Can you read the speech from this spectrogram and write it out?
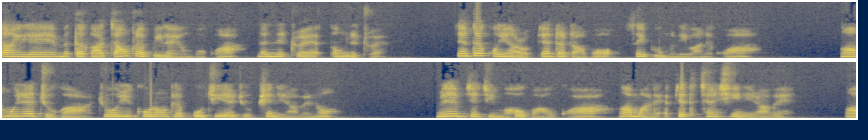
တိုင်လဲမတက်ကကြောင်းထွက်ပေးလိုက်အောင်ပေါ့ကွာနှစ်နှစ်ထွက်သုံးနှစ်ထွက်ပြန်တက်ခွင့်ရတော့ပြန်တက်တာပေါ့စိတ်ပူမနေပါနဲ့ကွာငါမှွေတဲ့ဂျိုကဂျိုးကြီးကိုးလုံးထက်ပိုကြီးတဲ့ဂျိုဖြစ်နေတာပဲနော်မင်းအပြစ်ကြီးမဟုတ်ပါဘူးကွာငါမှလည်းအပြစ်တစ်ချမ်းရှိနေတာပဲ ငါ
